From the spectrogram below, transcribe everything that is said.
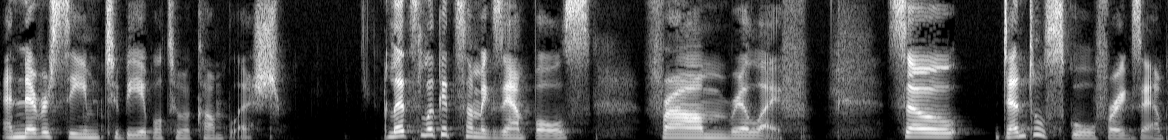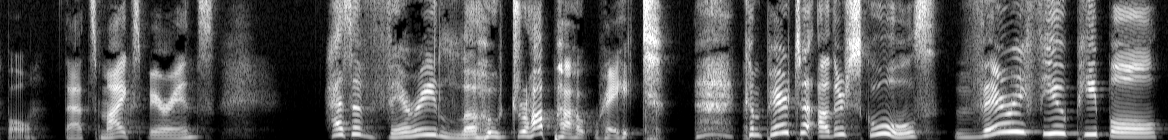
and never seemed to be able to accomplish. Let's look at some examples from real life. So, dental school, for example, that's my experience, has a very low dropout rate. Compared to other schools, very few people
